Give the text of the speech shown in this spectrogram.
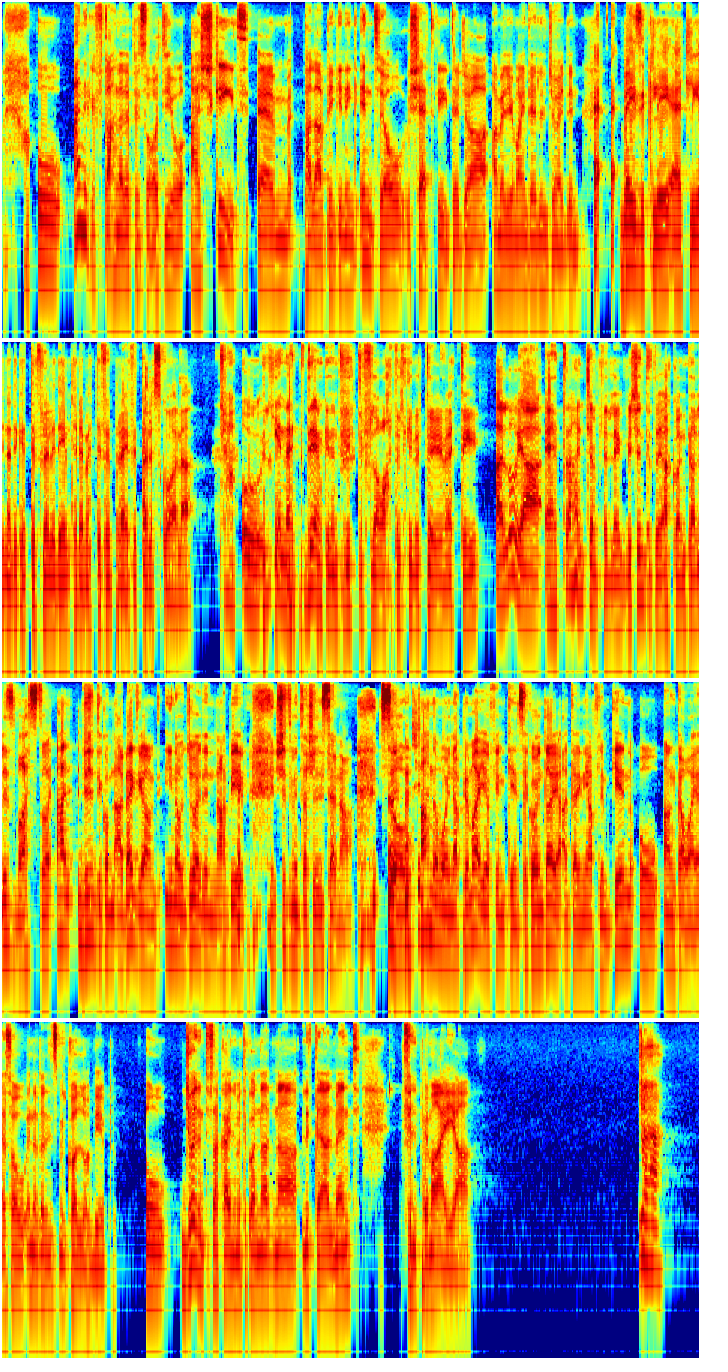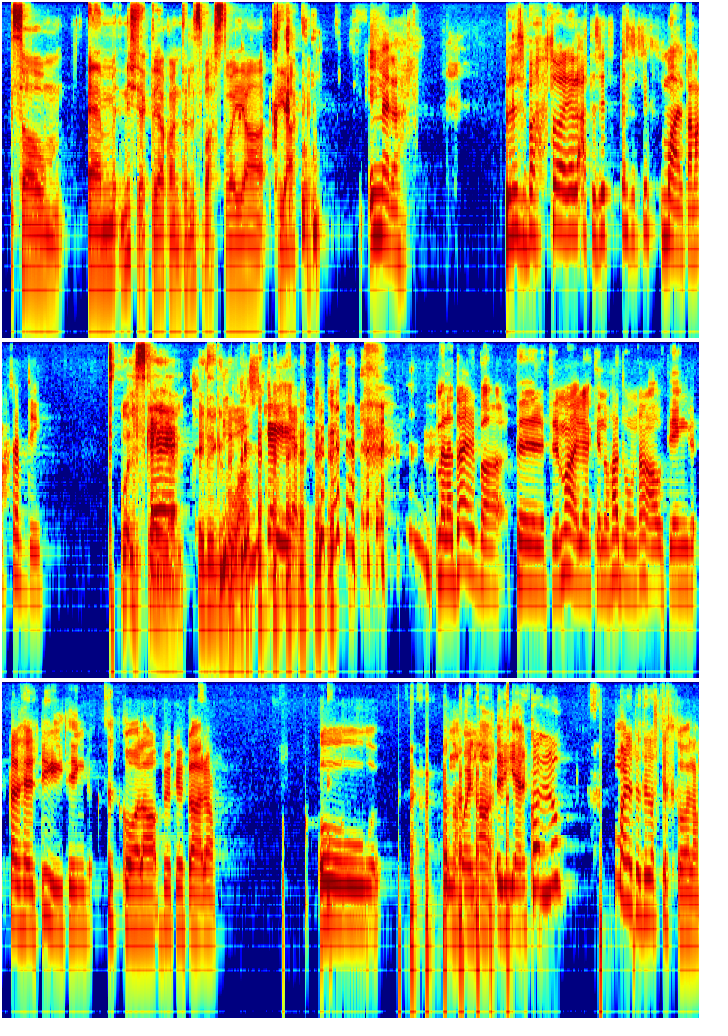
U Għandna kif ftaħna l-episodju għax Keith bħala beginning intro x'għedt Keith erġa' għamel reminder lil Jordan? Basically għedt li jiena dik it-tifla li dejjem tirrimetti fil-private tal-iskola. U jien qed dejjem kien dik it-tifla waħda li kienet tirrimetti. Allura qed ħanċem fillek biex inti tirrakkonta l-iżbastu. Biex inti kom background, jiena u Jordan naħbib xi 18-il sena. So aħna morna primarja flimkien, sekondarja qaddajnija flimkien u anka wara, so inna dan iż-żmien kollu ħbieb. U Jordan tiftakarni meta konna għadna litteralment fil-primarja. Aha. So, um, nishtiqek tirakont l-isbaħ storja tijak. Mela. L-isbaħ storja li għat eżitit f'Malta naħseb di. Fuq l-iskejjel, eh, idu jgbuha. Mela darba fil-primarja kienu ħaduna outing tal-healthy eating fil-skola Birkirkara. U konna morna il-jer kollu, u marna ġodilla stess skola.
